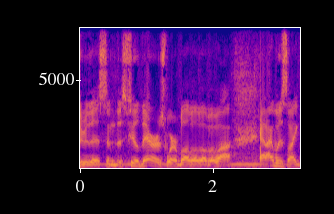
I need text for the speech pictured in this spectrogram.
through this and this field there is where blah blah blah blah blah. And I was like,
